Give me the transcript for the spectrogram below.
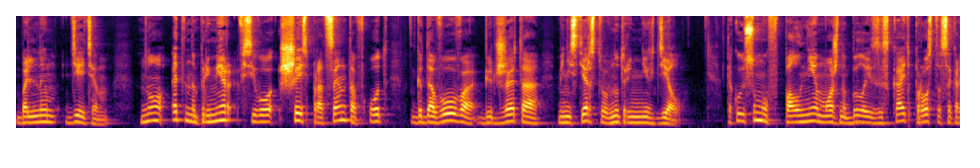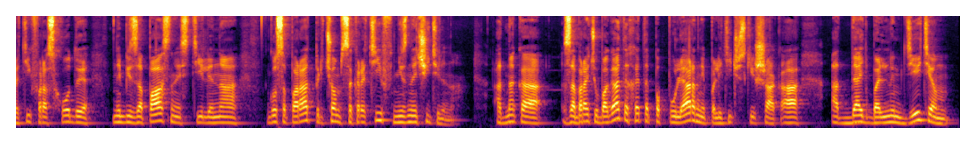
больным детям – но это, например, всего 6% от годового бюджета Министерства внутренних дел. Такую сумму вполне можно было изыскать, просто сократив расходы на безопасность или на госаппарат, причем сократив незначительно. Однако забрать у богатых – это популярный политический шаг, а отдать больным детям –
